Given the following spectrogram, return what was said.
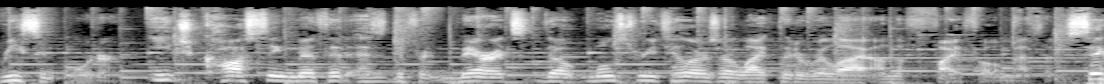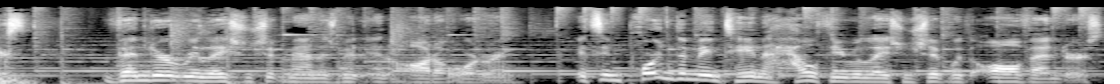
recent order. Each costing method has different merits, though most retailers are likely to rely on the FIFO method. Sixth, vendor relationship management and auto ordering. It's important to maintain a healthy relationship with all vendors.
